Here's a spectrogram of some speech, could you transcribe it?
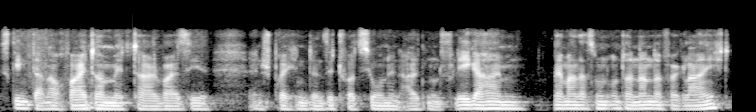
Es ging dann auch weiter mit teilweise entsprechenden Situationen in Alten- und Pflegeheimen. Wenn man das nun untereinander vergleicht,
